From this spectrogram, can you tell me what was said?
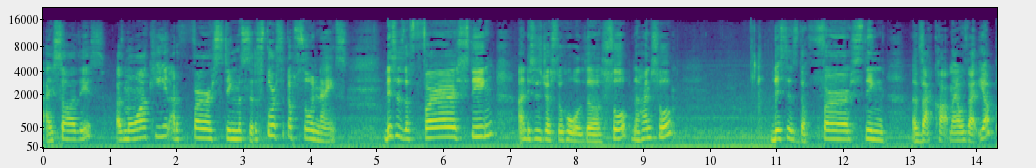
I saw this as I walk in the first thing I see. The store set up so nice. This is the first thing and this is just to hold the soap the hand soap. This is the first thing that caught me I was like yep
